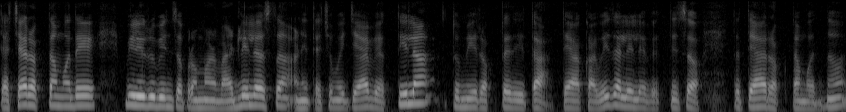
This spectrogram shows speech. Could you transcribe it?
त्याच्या रक्तामध्ये बिलिरुबिनचं प्रमाण वाढलेलं असतं आणि त्याच्यामुळे ज्या व्यक्तीला तुम्ही रक्त देता त्या कावी झालेल्या व्यक्तीचं तर त्या रक्तामधनं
